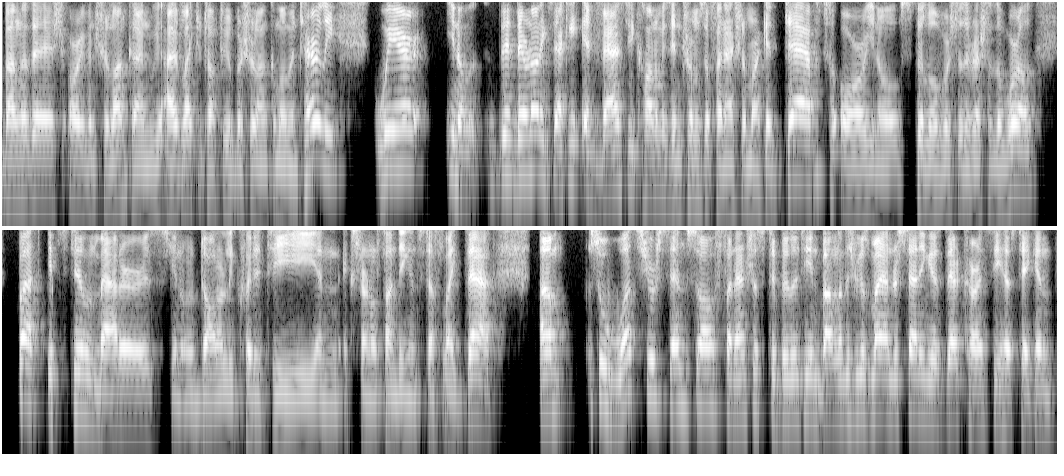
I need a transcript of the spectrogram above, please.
Bangladesh or even Sri Lanka, and we, I'd like to talk to you about Sri Lanka momentarily, where you know they're not exactly advanced economies in terms of financial market depth or you know spillovers to the rest of the world, but it still matters, you know, dollar liquidity and external funding and stuff like that. Um, so, what's your sense of financial stability in Bangladesh? Because my understanding is their currency has taken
